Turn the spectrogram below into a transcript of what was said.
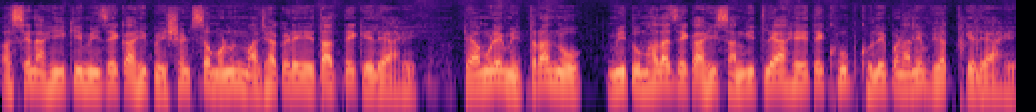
असे नाही की मी जे काही पेशंटचं म्हणून माझ्याकडे येतात ते केले आहे. त्यामुळे मित्रांनो मी तुम्हाला जे काही सांगितले आहे ते खूप खुलेपणाने व्यक्त केले आहे.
